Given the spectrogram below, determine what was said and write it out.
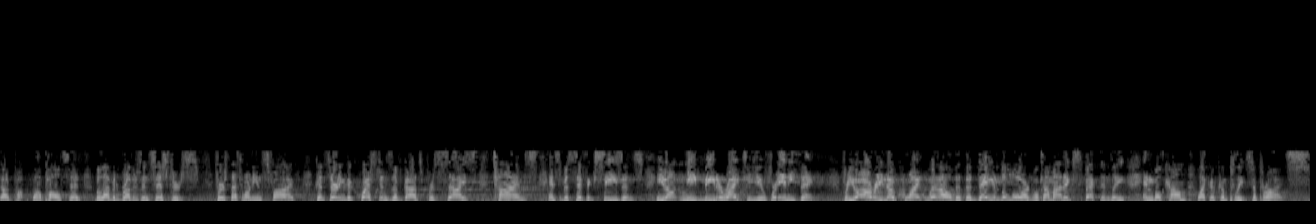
uh, uh Paul said, Beloved brothers and sisters, 1 Thessalonians 5, concerning the questions of God's precise times and specific seasons. You don't need me to write to you for anything. For you already know quite well that the day of the Lord will come unexpectedly and will come like a complete surprise.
